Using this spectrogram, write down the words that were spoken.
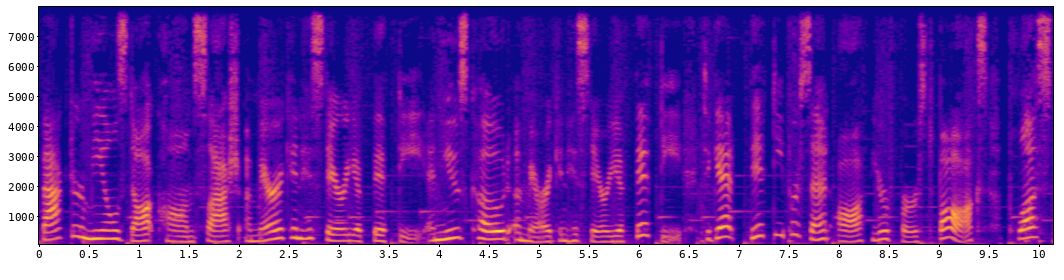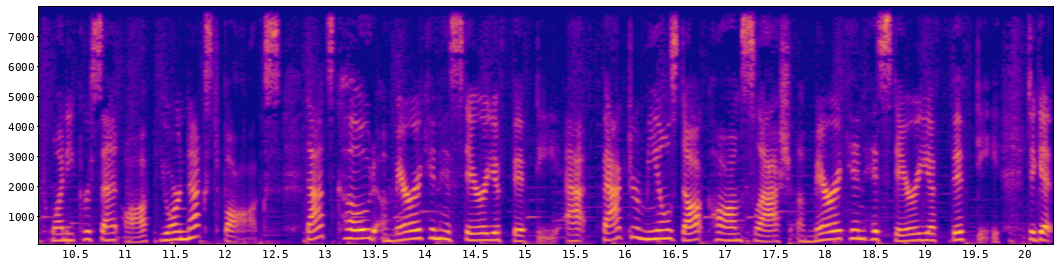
factormeals.com slash American Hysteria 50 and use code American American Hysteria 50 to get 50% off your first box plus 20% off your next box. That's code American Hysteria 50 at factormeals.com slash American Hysteria 50 to get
